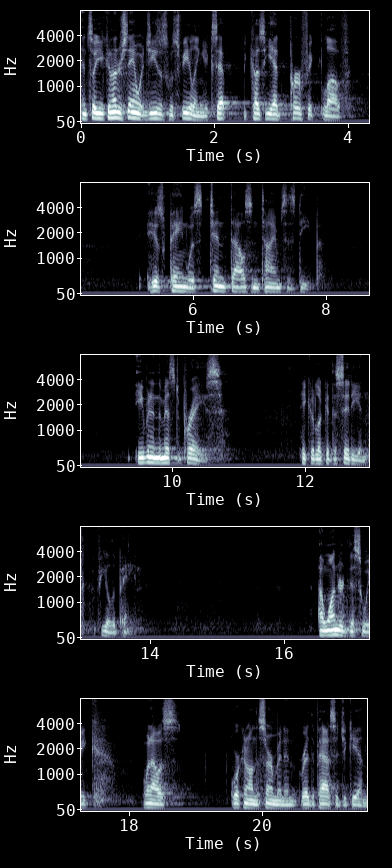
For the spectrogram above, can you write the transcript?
and so you can understand what Jesus was feeling, except because he had perfect love. His pain was 10,000 times as deep. Even in the midst of praise, he could look at the city and feel the pain. I wondered this week when I was working on the sermon and read the passage again.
